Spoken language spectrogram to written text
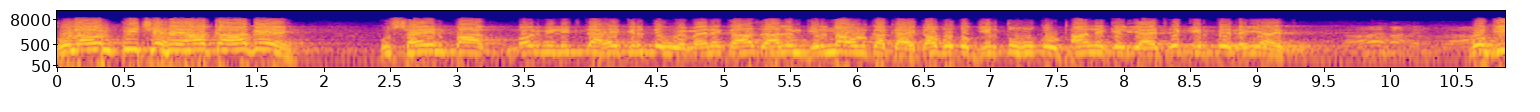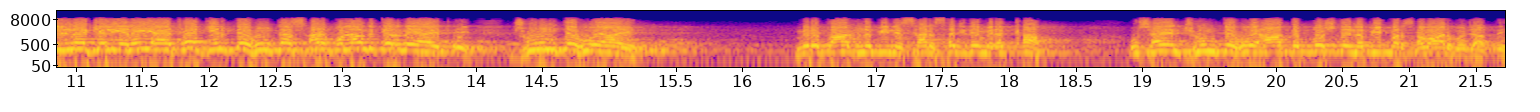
غلام پیچھے ہیں آقا آگے ہیں۔ حسین پاک مولوی لکھتا ہے گرتے ہوئے۔ میں نے کہا ظالم گرنا ان کا کہے گا۔ وہ تو گرتو ہوں کو اٹھانے کے لیے آئے تھے گرتے نہیں آئے تھے۔ وہ گرنے کے لیے نہیں آئے تھے گرتے ہوں کا سر بلند کرنے آئے تھے۔ جھومتے ہوئے آئے۔ میرے پاک نبی نے سر سجدے میں رکھا۔ حسین جھومتے ہوئے آ کے پوچھتے نبی پر سوار ہو جاتے۔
